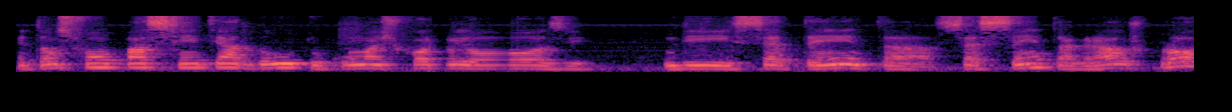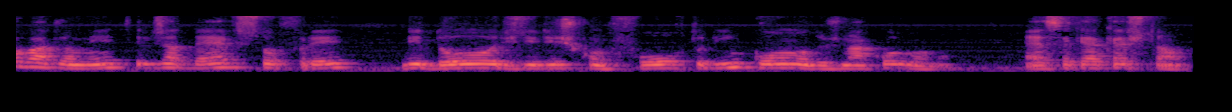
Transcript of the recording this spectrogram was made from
Então, se for um paciente adulto com uma escoliose de 70, 60 graus, provavelmente ele já deve sofrer de dores, de desconforto, de incômodos na coluna. Essa é a questão.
